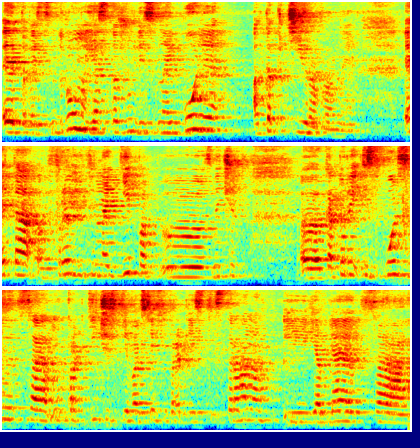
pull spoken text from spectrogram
этого синдрома. Я скажу лишь наиболее адаптированные. Это фрейль-фенотип, э, значит, э, которые используются ну, практически во всех европейских странах и являются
